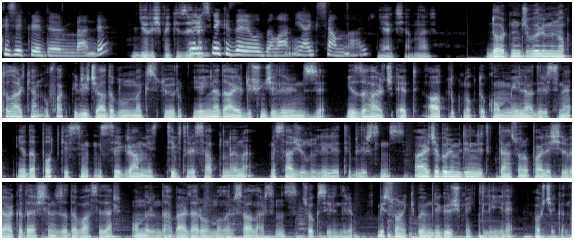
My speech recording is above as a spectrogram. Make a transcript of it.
Teşekkür ediyorum ben de. Görüşmek üzere. Görüşmek üzere o zaman. İyi akşamlar. İyi akşamlar. Dördüncü bölümü noktalarken ufak bir ricada bulunmak istiyorum. Yayına dair düşüncelerinizi yazı hariç et outlook.com mail adresine ya da podcast'in Instagram ve Twitter hesaplarına mesaj yoluyla iletebilirsiniz. Ayrıca bölümü dinledikten sonra paylaşır ve arkadaşlarınıza da bahseder. Onların da haberdar olmalarını sağlarsınız. Çok sevinirim. Bir sonraki bölümde görüşmek dileğiyle. Hoşçakalın.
